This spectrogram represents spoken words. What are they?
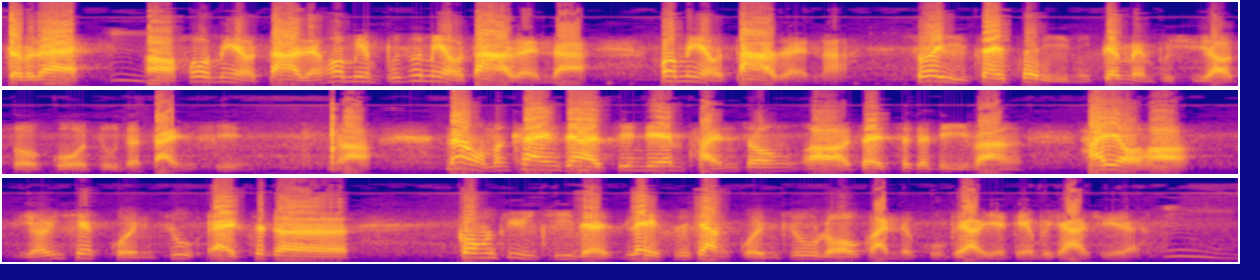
对不对？嗯啊，后面有大人，后面不是没有大人的，后面有大人啊。所以在这里你根本不需要做过度的担心啊。那我们看一下今天盘中啊，在这个地方还有哈、有一些滚珠哎，这个工具机的类似像滚珠螺管的股票也跌不下去了。嗯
